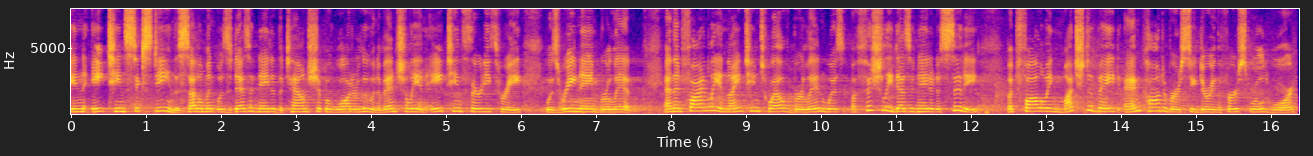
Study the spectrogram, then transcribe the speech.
In 1816, the settlement was designated the Township of Waterloo, and eventually in 1833 was renamed Berlin. And then finally, in 1912, Berlin was officially designated a city, but following much debate and controversy during the First World War,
